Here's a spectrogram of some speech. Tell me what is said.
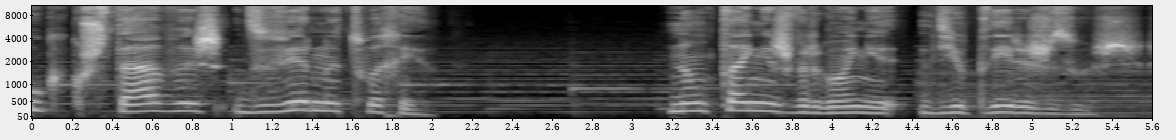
O que gostavas de ver na tua rede? Não tenhas vergonha de o pedir a Jesus.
